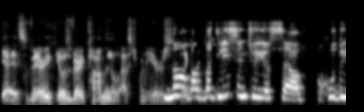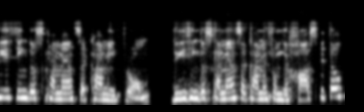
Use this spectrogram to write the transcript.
yeah it's very it was very common the last 20 years No, Like, but but listen to yourself. Who do you think those comments are coming from? Do you think those comments are coming from the hospital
